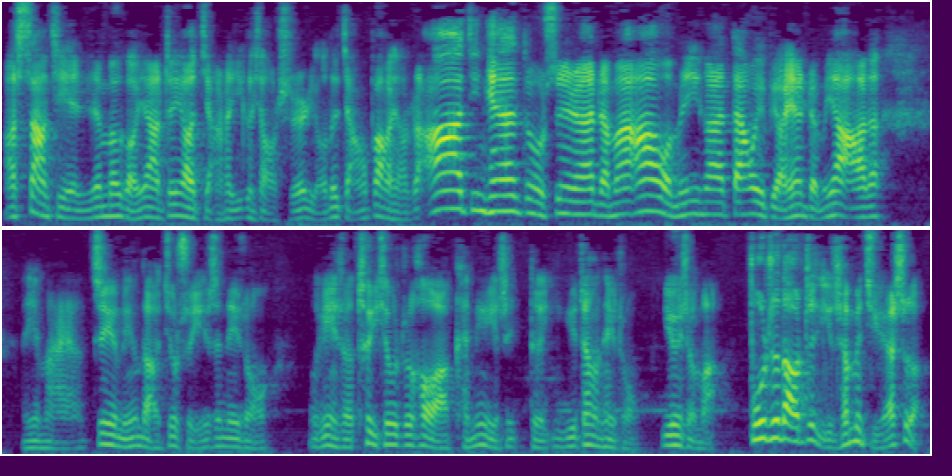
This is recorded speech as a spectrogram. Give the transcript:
啊，上去人模狗样，真要讲上一个小时，有的讲个半个小时啊。今天这种新人怎么啊，我们应该单位表现怎么样啊？这，哎呀妈呀，这个领导就属于是那种，我跟你说，退休之后啊，肯定也是得抑郁症那种，因为什么？不知道自己什么角色。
